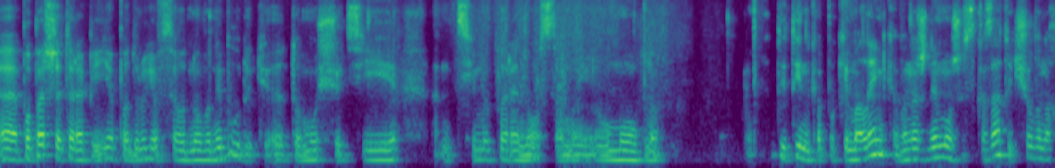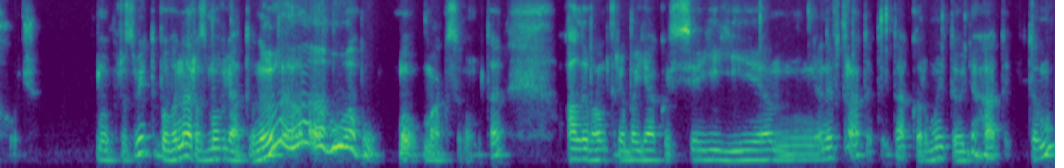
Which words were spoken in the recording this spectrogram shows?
Е, По-перше, терапія, по-друге, все одно вони будуть, е, тому що ці, цими переносами умовно. Дитинка, поки маленька, вона ж не може сказати, що вона хоче. Ну, розумієте, бо вона розмовляти, ну, максимум, так? але вам треба якось її не втратити, так? кормити, одягати. Тому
